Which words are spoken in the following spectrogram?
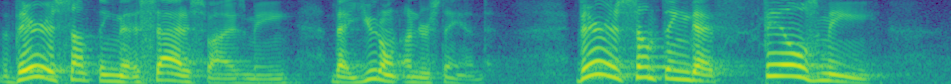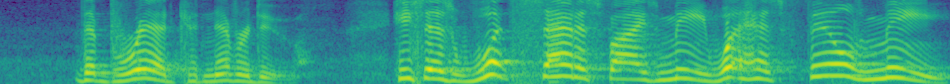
there is something that satisfies me that you don't understand. There is something that fills me that bread could never do. He says, What satisfies me, what has filled me,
